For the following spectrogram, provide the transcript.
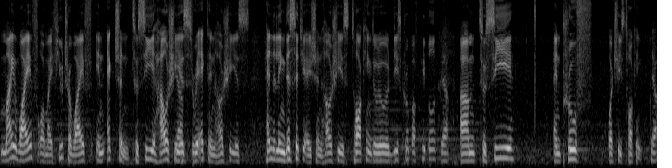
my wife or my future wife in action, to see how she yeah. is reacting, how she is handling this situation, how she is talking to this group of people, yeah. um, to see and prove what she's talking. Yeah.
